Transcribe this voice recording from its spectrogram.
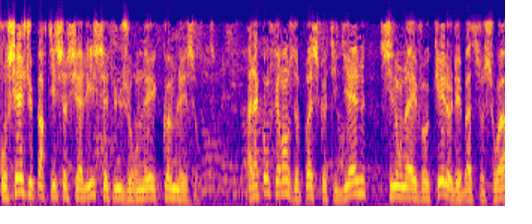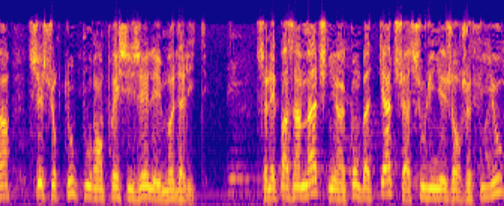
Au siège du Parti Socialiste, c'est une journée comme les autres. À la conférence de presse quotidienne, si l'on a évoqué le débat de ce soir, c'est surtout pour en préciser les modalités. Ce n'est pas un match ni un combat de catch, a souligné Georges Fillou.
